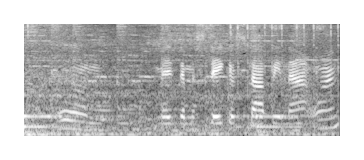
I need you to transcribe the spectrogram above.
Um, made the mistake of stopping that one.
